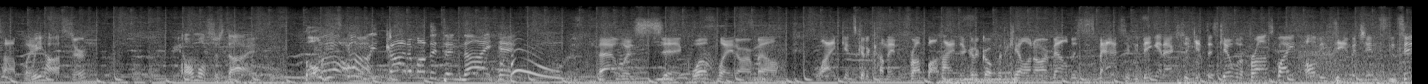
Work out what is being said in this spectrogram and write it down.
Top lane. We Hoster. Almost just died. Oh, he's oh, got We got him on the deny hit. That was sick. Well played, Armel. Lycan's gonna come in from behind. They're gonna go for the kill on Armel. This is massive. If they can actually get this kill with a frostbite, all these damage instances,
